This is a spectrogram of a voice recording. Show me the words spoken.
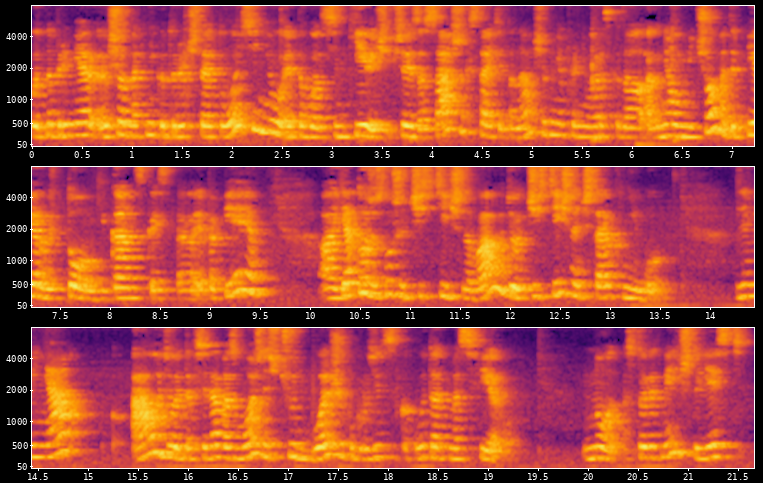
вот, например, еще одна книга, которую я читаю осенью, это вот Синкевич, все из-за Саши, кстати, это нам еще мне про него рассказала, «Огнем мечом», это первый том гигантской э, эпопеи. А, я тоже слушаю частично в аудио, частично читаю книгу. Для меня аудио — это всегда возможность чуть больше погрузиться в какую-то атмосферу. Но стоит отметить, что есть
